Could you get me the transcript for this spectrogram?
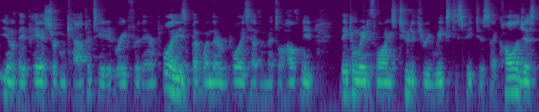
you know they pay a certain capitated rate for their employees, but when their employees have a mental health need, they can wait as long as two to three weeks to speak to a psychologist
